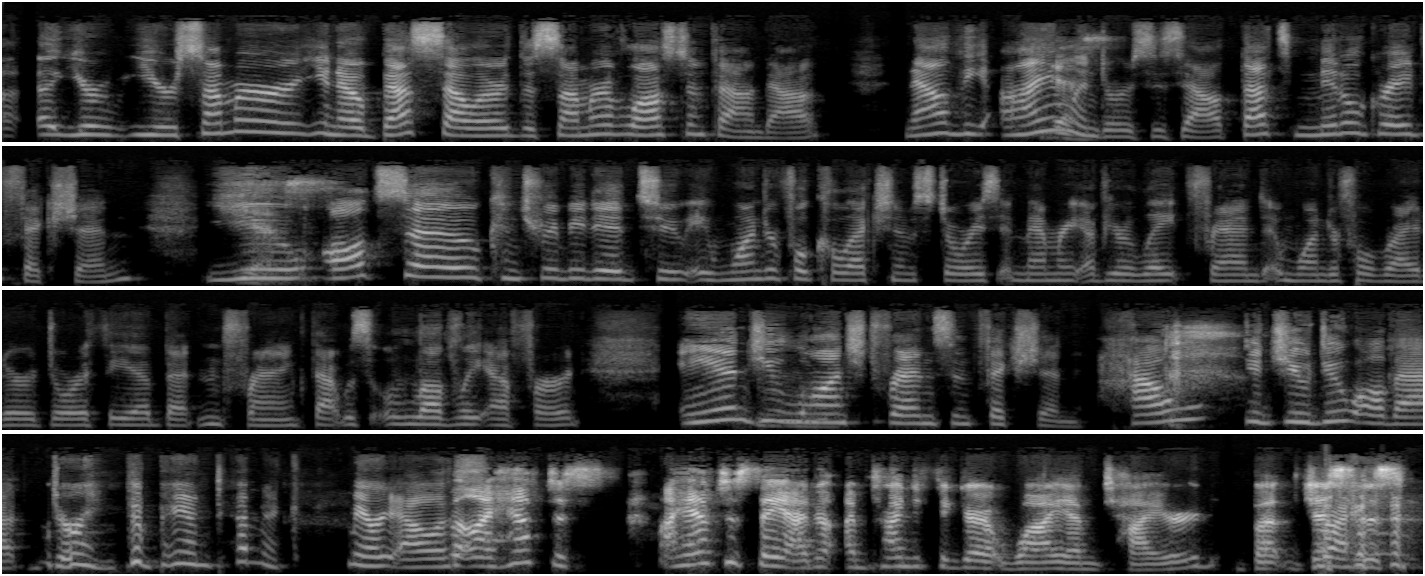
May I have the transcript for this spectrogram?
uh, your your summer, you know, bestseller, The Summer of Lost and Found Out. Now the Islanders yes. is out. That's middle grade fiction. You yes. also contributed to a wonderful collection of stories in memory of your late friend and wonderful writer Dorothea Benton Frank. That was a lovely effort. And you mm. launched Friends and Fiction. How did you do all that during the pandemic? Mary Alice. Well, I have to, I have to say, I am trying to figure out why I'm tired, but just right. listening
